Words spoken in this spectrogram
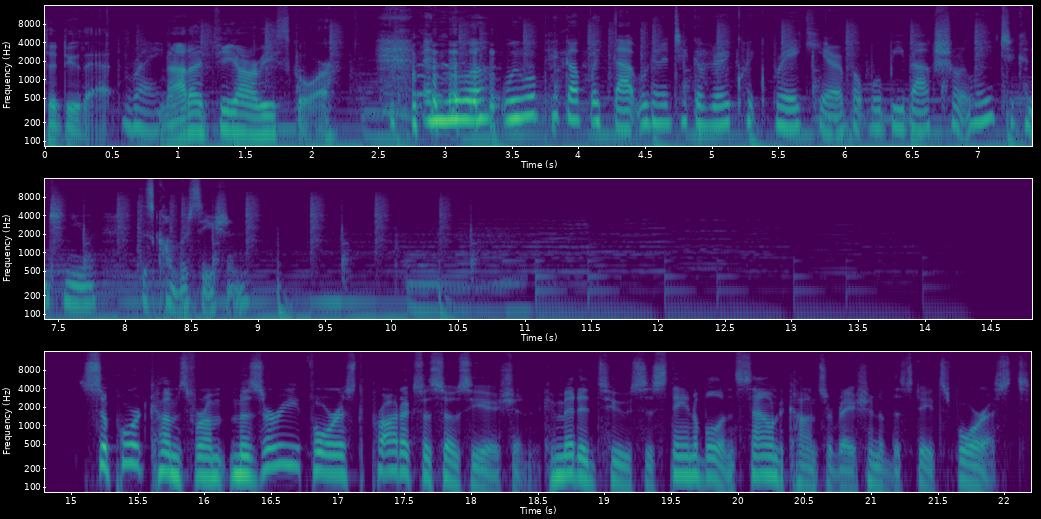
to do that, Right. not a GRE score. and we will we will pick up with that. We're going to take a very quick break here, but we'll be back shortly to continue this conversation. Support comes from Missouri Forest Products Association, committed to sustainable and sound conservation of the state's forests,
